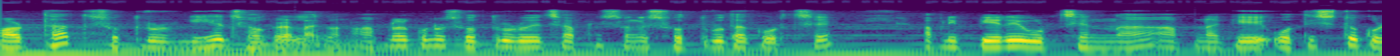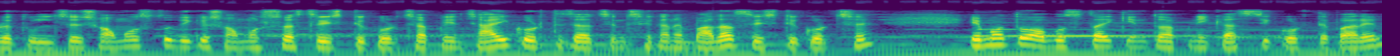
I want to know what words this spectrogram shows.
অর্থাৎ শত্রুর গৃহে ঝগড়া লাগানো। আপনার কোনো শত্রু রয়েছে, আপনার সঙ্গে শত্রুতা করছে, আপনি পেরে উঠছেন না, আপনাকে অতিষ্ঠ করে তুলছে, সমস্ত দিকে সমস্যার সৃষ্টি করছে, আপনি যাই করতে চাচ্ছেন সেখানে বাধা সৃষ্টি করছে, এমতো অবস্থায় কিন্তু আপনি কাজটি করতে পারেন।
